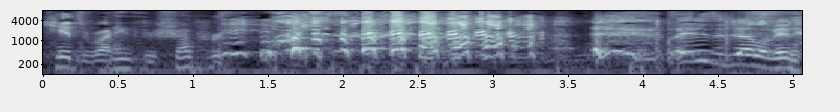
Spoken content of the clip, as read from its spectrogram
kids running through shrubbery. Gentlemen.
